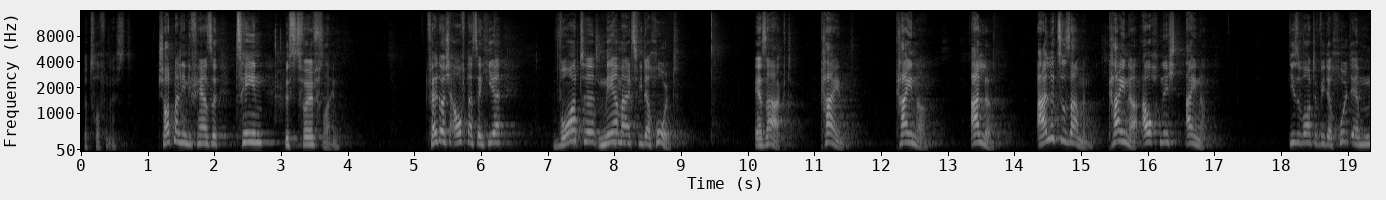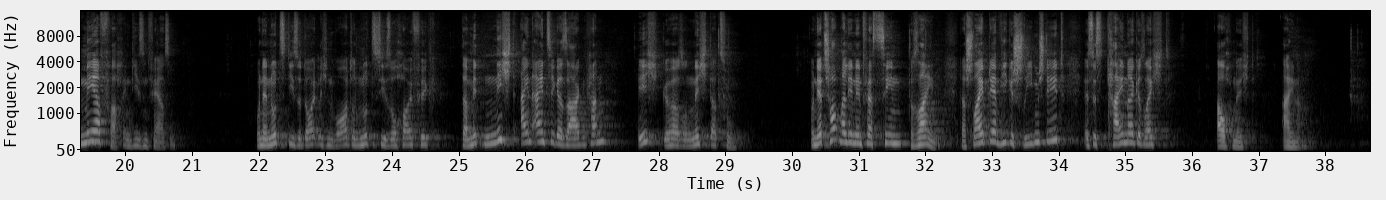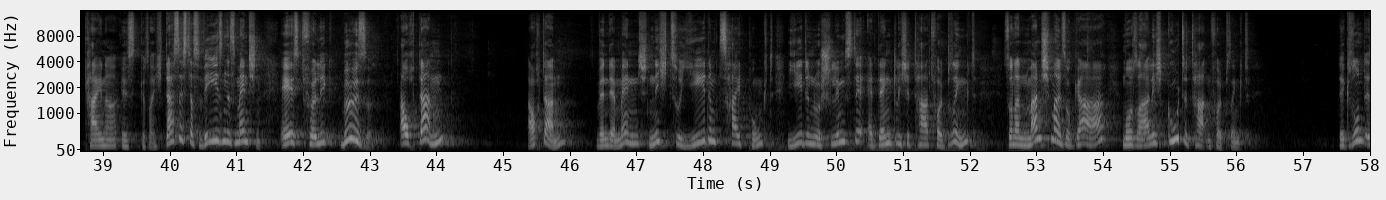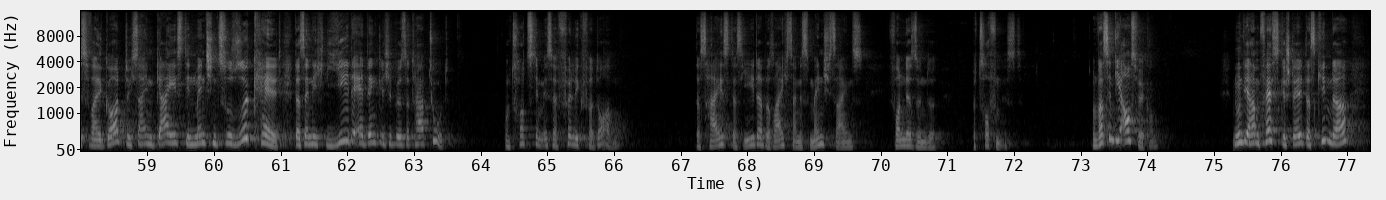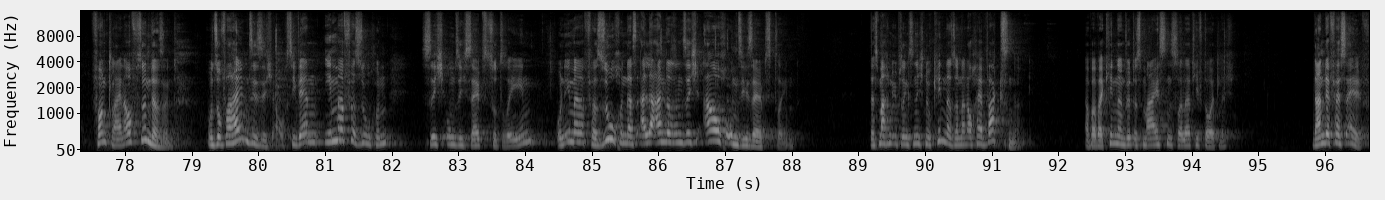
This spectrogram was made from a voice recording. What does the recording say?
betroffen ist. Schaut mal in die Verse 10 bis 12 rein. Fällt euch auf, dass er hier Worte mehrmals wiederholt. Er sagt, kein, keiner, alle, alle zusammen, keiner, auch nicht einer. Diese Worte wiederholt er mehrfach in diesen Versen. Und er nutzt diese deutlichen Worte und nutzt sie so häufig, damit nicht ein einziger sagen kann, ich gehöre nicht dazu. Und jetzt schaut mal in den Vers 10 rein. Da schreibt er, wie geschrieben steht, es ist keiner gerecht, auch nicht einer. Keiner ist gerecht. Das ist das Wesen des Menschen. Er ist völlig böse. Auch dann, auch dann, wenn der Mensch nicht zu jedem Zeitpunkt jede nur schlimmste erdenkliche Tat vollbringt, sondern manchmal sogar moralisch gute Taten vollbringt. Der Grund ist, weil Gott durch seinen Geist den Menschen zurückhält, dass er nicht jede erdenkliche böse Tat tut. Und trotzdem ist er völlig verdorben. Das heißt, dass jeder Bereich seines Menschseins von der Sünde betroffen ist. Und was sind die Auswirkungen? Nun, wir haben festgestellt, dass Kinder von klein auf Sünder sind. Und so verhalten sie sich auch. Sie werden immer versuchen, sich um sich selbst zu drehen und immer versuchen, dass alle anderen sich auch um sie selbst drehen. Das machen übrigens nicht nur Kinder, sondern auch Erwachsene. Aber bei Kindern wird es meistens relativ deutlich. Dann der Vers 11.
